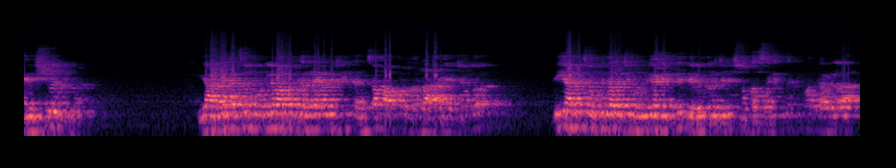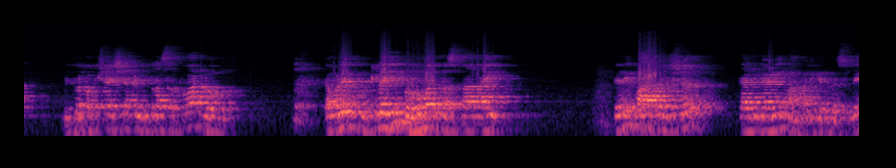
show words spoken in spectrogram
ऐंशी वर गेला. या आलेखाचं मूल्यमापन करण्याऐवजी त्यांचा वापर झाला याच्यावर ती आम्ही चौकीदाराची भूमिका घेतली. देवेंद्रजींनी स्वतः सांगितलं किंवा त्यावेळेला मित्रपक्षाशी आणि मित्रासारखं वागलो. त्यामुळे कुठलंही बहुमत नसतानाही त्यांनी पाच वर्ष त्या ठिकाणी महापालिकेत बसले.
